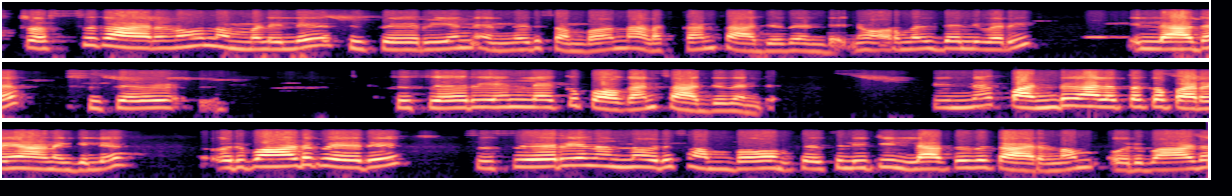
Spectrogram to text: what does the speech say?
സ്ട്രെസ് കാരണവും നമ്മളിൽ സിസേറിയൻ എന്നൊരു സംഭവം നടക്കാൻ സാധ്യതയുണ്ട്. നോർമൽ ഡെലിവറി ഇല്ലാതെ സിസേറിയനിലേക്ക് പോകാൻ സാധ്യതയുണ്ട്. പിന്നെ പണ്ട് കാലത്തൊക്കെ പറയുകയാണെങ്കിൽ ഒരുപാട് പേര് സിസേറിയൻ എന്ന ഒരു സംഭവം ഫെസിലിറ്റി ഇല്ലാത്തത് കാരണം ഒരുപാട്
